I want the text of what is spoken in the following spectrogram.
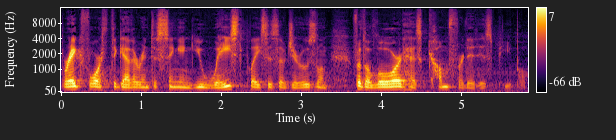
Break forth together into singing, you waste places of Jerusalem, for the Lord has comforted his people.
